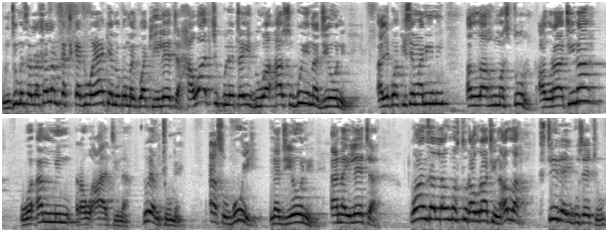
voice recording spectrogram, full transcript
Mtume alaihi wasallam katika dua yake amekwamba alikuwa akileta. Hawachi kuleta hii dua asubuhi na jioni. Alikuwa akisema nini? Allahumma stur auratina wa amin rawatina dua ya mtume. Asubuhi na jioni anaileta. Kwanza Allahumma stur auratina. Allah stiri aibu zetu.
